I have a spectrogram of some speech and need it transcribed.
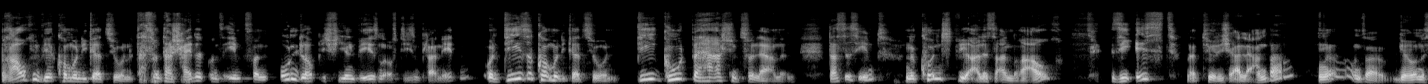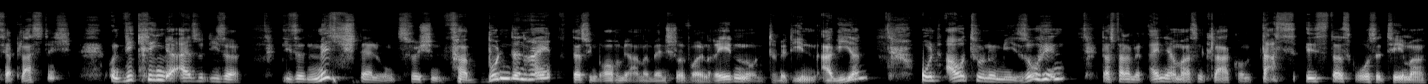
brauchen wir Kommunikation. Das unterscheidet uns eben von unglaublich vielen Wesen auf diesem Planeten. Und diese Kommunikation, die gut beherrschen zu lernen, das ist eben eine Kunst wie alles andere auch. Sie ist natürlich erlernbar. Ne? Unser Gehirn ist ja plastisch. Und wie kriegen wir also diese, diese Missstellung zwischen Verbundenheit, deswegen brauchen wir andere Menschen und wollen reden und mit ihnen agieren, und Autonomie so hin, dass wir damit einigermaßen klarkommen. Das ist das große Thema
